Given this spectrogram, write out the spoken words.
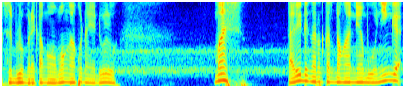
Sebelum mereka ngomong, aku nanya dulu. Mas, tadi dengar kentongannya bunyi nggak?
